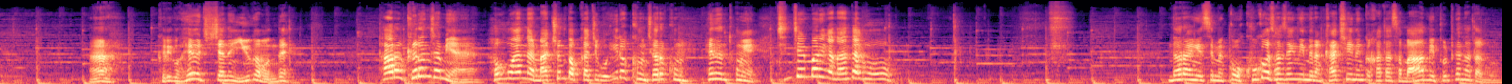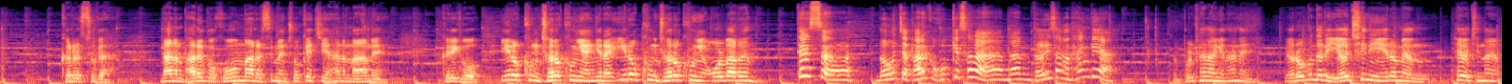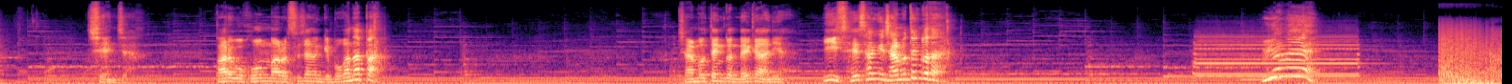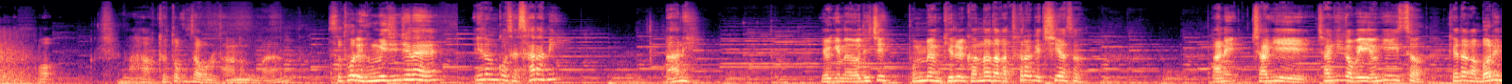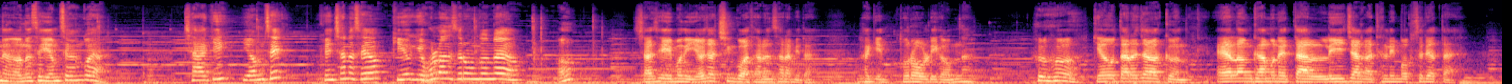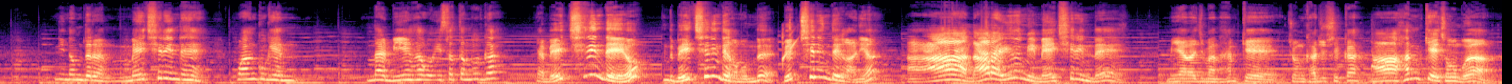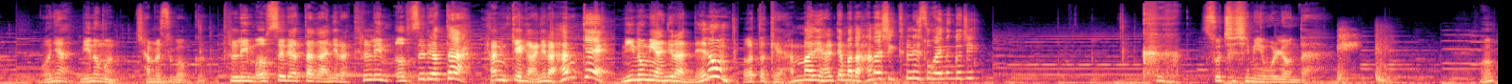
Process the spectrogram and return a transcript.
아 그리고 헤어지자는 이유가 뭔데? 바로 그런 점이야. 허구한 날 맞춤법 가지고 이러쿵 저러쿵 해는 통에 진절머리가 난다고. 너랑 있으면 꼭 국어 선생님이랑 같이 있는 것 같아서 마음이 불편하다고. 그럴 수가. 나는 바르고 고운 말을 쓰면 좋겠지 하는 마음에 그리고 이러쿵 저러쿵이 아니라 이러쿵 저러쿵이 올바른 됐어 너 혼자 바르고 곱게 살아 난 더 이상은 한계야 불편하긴 하네. 여러분들이 여친이 이러면 헤어지나요? 진짜. 바르고 고운 말을 쓰자는 게 뭐가 나빠? 잘못된 건 내가 아니야. 이 세상이 잘못된 거다! 위험해! 어? 아 교통사고를 당하는구만. 스토리 흥미진진해. 이런 곳에 사람이? 아니. 여기는 어디지? 분명 길을 건너다가 트럭에 치여서 아니 자기 자기가 왜 여기에 있어 게다가 머리는 어느새 염색한 거야 자기? 염색? 괜찮으세요? 기억이 혼란스러운 건가요? 어? 자세히 보니 여자친구와 다른 사람이다 하긴 돌아올 리가 없나? 흐흐 겨우 따라잡았군 앨런 가문의 딸 리자가 틀림없으렸다 니놈들은 며칠인데 왕국엔 날 미행하고 있었던 건가? 야 며칠인데요? 근데 며칠인데가 뭔데? 며칠인데가 아니야? 아 나라 이름이 며칠인데 미안하지만 함께 좀 가주실까? 아 함께. 저거 뭐야? 뭐냐? 니놈은 참을 수가 없군. 틀림없으렸다가 아니라 틀림없으렸다! 함께가 아니라 함께! 니놈이 아니라 내놈! 어떻게 한마디 할 때마다 하나씩 틀릴 수가 있는 거지? 크 수치심이 올려온다. 어?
